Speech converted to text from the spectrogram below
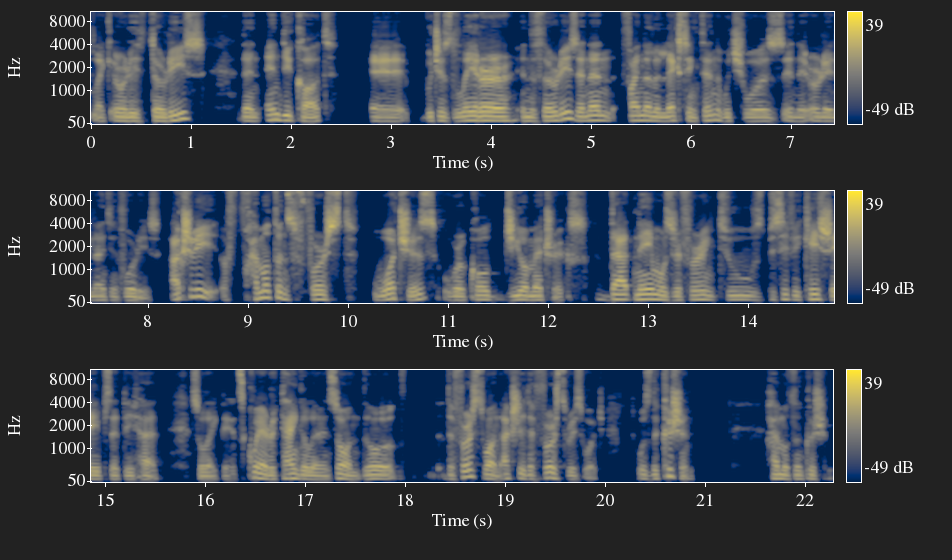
like early 30s. Then Endicott, uh, which is later in the 30s, and then finally Lexington, which was in the early 1940s. Actually, Hamilton's first watches were called geometrics. That name was referring to specific case shapes that they had. So, like they had square, rectangular, and so on. Though the first one, actually, the first wristwatch was the cushion, Hamilton cushion.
